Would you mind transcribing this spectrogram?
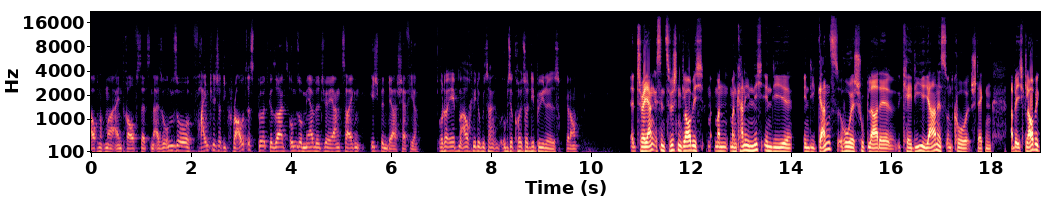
auch nochmal einen draufsetzen. Also umso feindlicher die Crowd ist, blöd gesagt, umso mehr will Trae Young zeigen, ich bin der Chef hier. Oder eben auch, wie du gesagt hast, umso größer die Bühne ist. Genau. Äh, Trae Young ist inzwischen, glaube ich, man, man kann ihn nicht in die, in die ganz hohe Schublade KD, Janis und Co. stecken. Aber ich glaube,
